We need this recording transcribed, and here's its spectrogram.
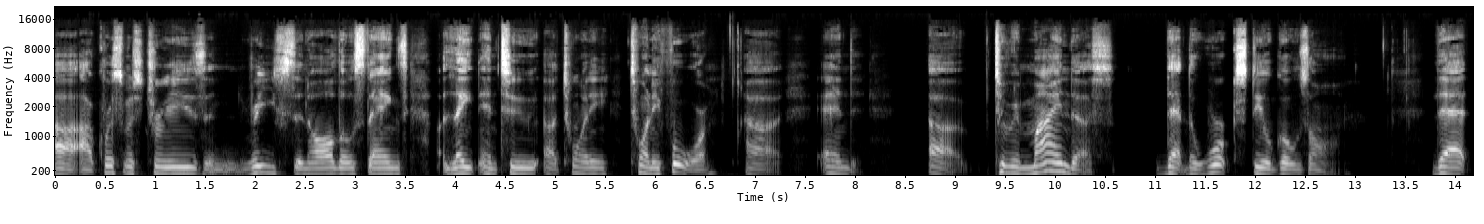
uh, our Christmas trees and wreaths and all those things late into uh, 2024. Uh, and uh, to remind us that the work still goes on, that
